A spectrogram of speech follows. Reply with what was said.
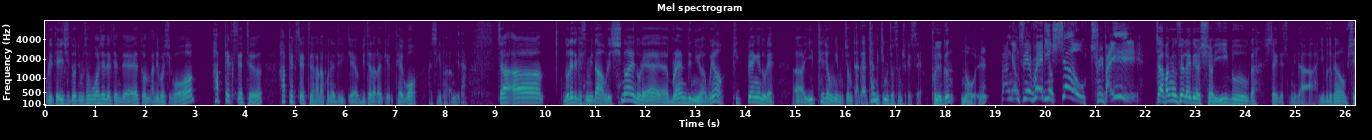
우리 대일 씨도 좀 성공하셔야 될 텐데 돈 많이 버시고 핫팩 세트, 핫팩 세트 하나 보내드릴게요. 밑에다가 이렇게 대고 하시기 바랍니다. 자, 아. 노래 듣겠습니다. 우리 신화의 노래 브랜드 뉴하고요. 빅뱅의 노래 아, 이태정님 좀 따뜻한 느낌을 줬으면 좋겠어요. 붉은 노을. 박명수의 라디오 쇼 출발! 자, 박명수의 라디오쇼 2부가 시작이 됐습니다. 2부도 변함없이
